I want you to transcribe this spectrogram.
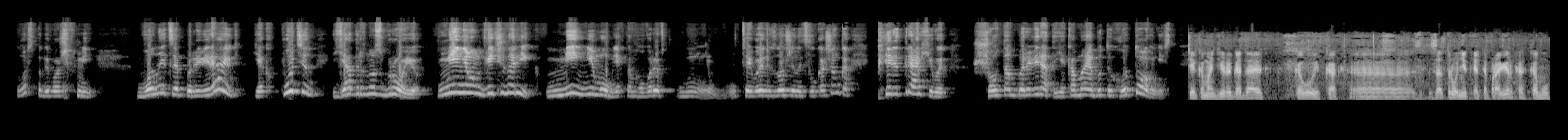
Господи боже мій. Вони це перевіряють, як Путін ядерну зброю. Мінімум двічі на рік. Мінімум, як там говорив м, цей воєнний злочинець Лукашенка, перетряхивають. Що там перевіряти? Яка має бути готовність? Те командиры гадают, кого и как э, затронет эта проверка, кому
